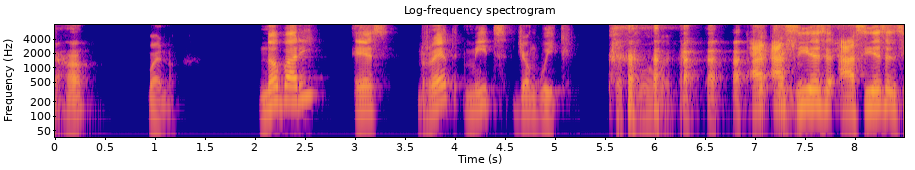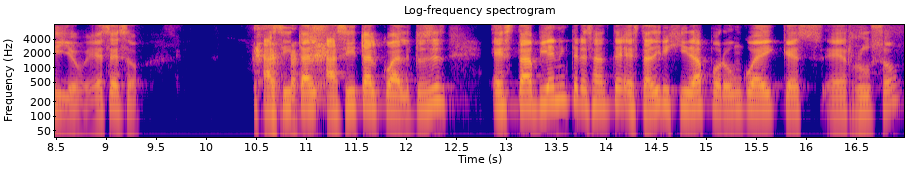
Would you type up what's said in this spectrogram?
Ajá. Bueno, Nobody es Red meets John Wick. así, de, así de sencillo, güey, es eso. Así tal, así tal cual. Entonces, Está bien interesante, está dirigida por un güey que es, ruso.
